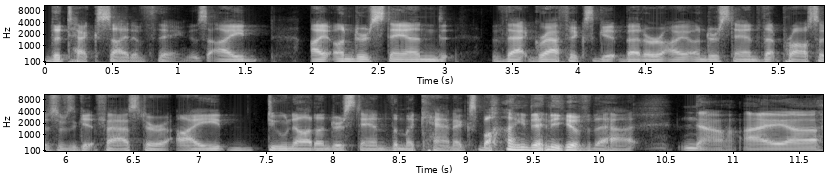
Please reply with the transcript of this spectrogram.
the tech side of things. I I understand that graphics get better. I understand that processors get faster. I do not understand the mechanics behind any of that. no, I uh,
